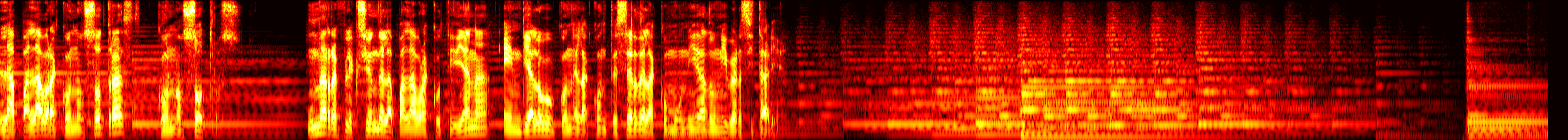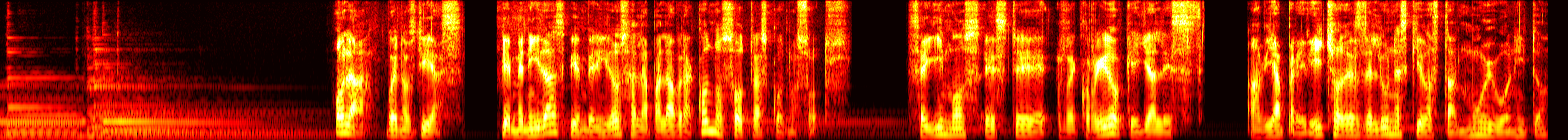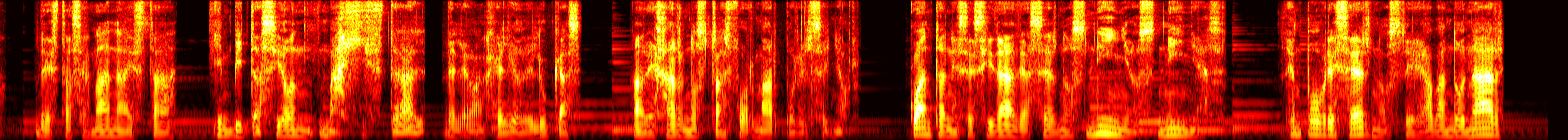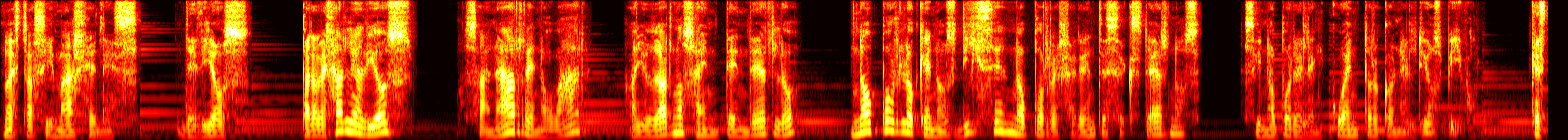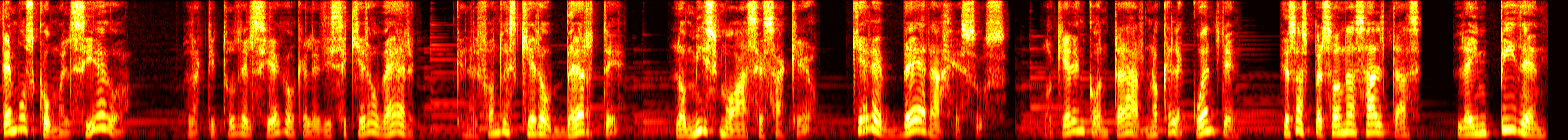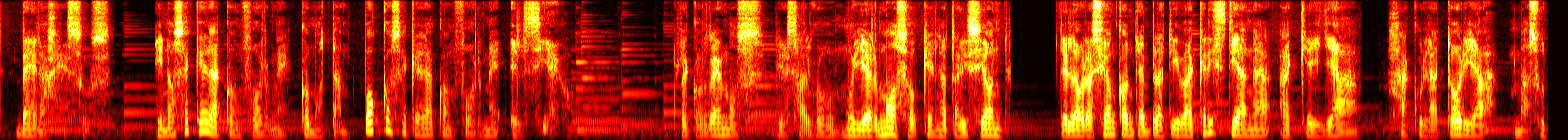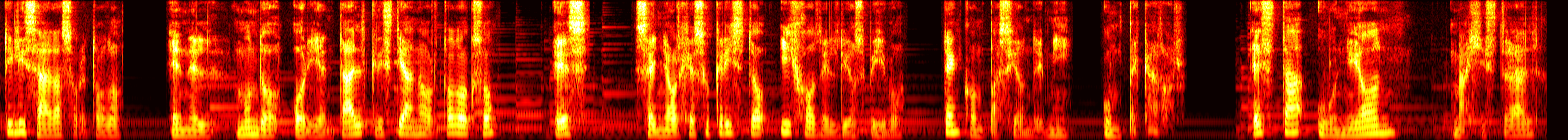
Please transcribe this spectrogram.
La palabra con nosotras, con nosotros. Una reflexión de la palabra cotidiana en diálogo con el acontecer de la comunidad universitaria. Hola, buenos días. Bienvenidas, bienvenidos a la palabra con nosotras, con nosotros. Seguimos este recorrido que ya les había predicho desde el lunes que iba a estar muy bonito de esta semana, esta invitación magistral del Evangelio de Lucas a dejarnos transformar por el Señor. Cuánta necesidad de hacernos niños, niñas, de empobrecernos, de abandonar nuestras imágenes, de Dios, para dejarle a Dios sanar, renovar, ayudarnos a entenderlo, no por lo que nos dicen, no por referentes externos, sino por el encuentro con el Dios vivo. Que estemos como el ciego, la actitud del ciego que le dice quiero ver, que en el fondo es quiero verte. Lo mismo hace Saqueo, quiere ver a Jesús, lo quiere encontrar, no que le cuenten. Esas personas altas le impiden ver a Jesús y no se queda conforme, como tampoco se queda conforme el ciego. Recordemos, y es algo muy hermoso, que en la tradición de la oración contemplativa cristiana, aquella jaculatoria más utilizada, sobre todo en el mundo oriental cristiano ortodoxo, es Señor Jesucristo, Hijo del Dios vivo, ten compasión de mí, un pecador. Esta unión magistral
